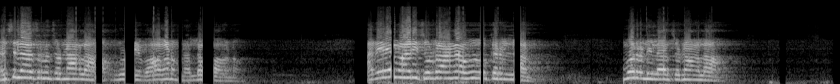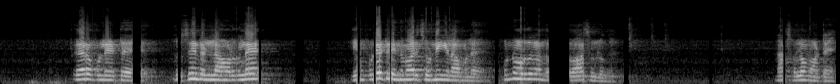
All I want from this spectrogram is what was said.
நசிலாசனம் சொன்னாங்களா உங்களுடைய வாகனம் நல்ல வாகனம். அதே மாதிரி சொல்றாங்க அபுபக்கர் இல்லான். உமர் அலிலான் சொன்னாங்களா பேர பிள்ளைட்டு உசைன் அலிலான் அவர்களே என் பிள்ளைட்டு இந்த மாதிரி சொன்னீங்களாம்ல. இன்னொரு அந்த வா சொல்லுங்க. நான் சொல்ல மாட்டேன்.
